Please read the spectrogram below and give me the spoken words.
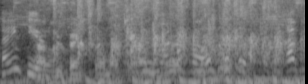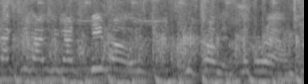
Thank you. Absolutely. Thanks so much This is having me. I wonderful. Up next, you guys, we got Steve-O. He's, he's coming. Stick around.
